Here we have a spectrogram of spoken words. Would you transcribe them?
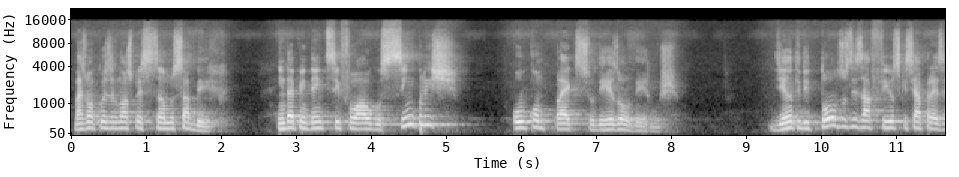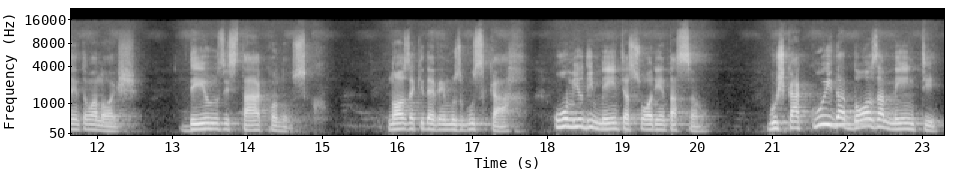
Mas uma coisa que nós precisamos saber, independente se for algo simples ou complexo de resolvermos, diante de todos os desafios que se apresentam a nós, Deus está conosco. Nós é que devemos buscar humildemente a sua orientação, buscar cuidadosamente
